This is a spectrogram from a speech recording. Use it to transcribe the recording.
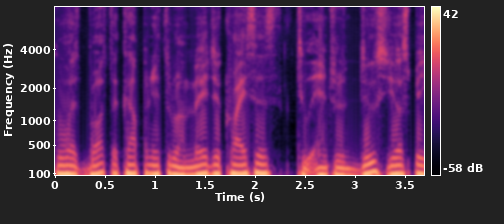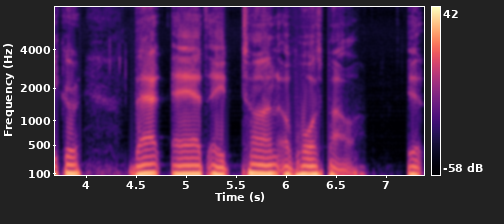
who has brought the company through a major crisis to introduce your speaker, that adds a ton of horsepower. It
